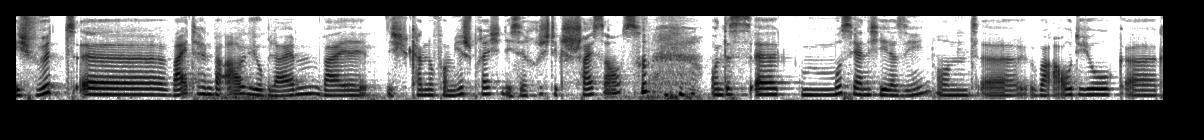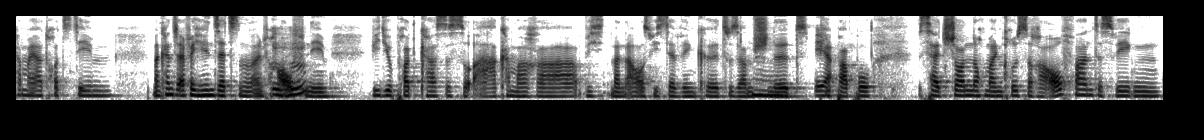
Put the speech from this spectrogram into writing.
Ich würde äh, weiterhin bei Audio bleiben, weil ich kann nur von mir sprechen. Ich sehe richtig scheiße aus. Und das äh, muss ja nicht jeder sehen. Und äh, über Audio äh, kann man ja trotzdem, man kann sich einfach hier hinsetzen und einfach aufnehmen. Videopodcast ist so, ah, Kamera, wie sieht man aus, wie ist der Winkel, Zusammenschnitt, Ja. pipapo. Ist halt schon nochmal ein größerer Aufwand, deswegen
